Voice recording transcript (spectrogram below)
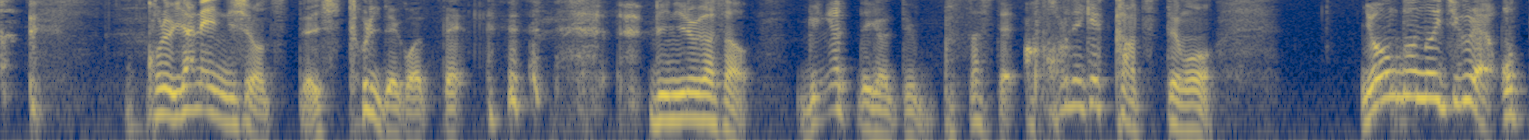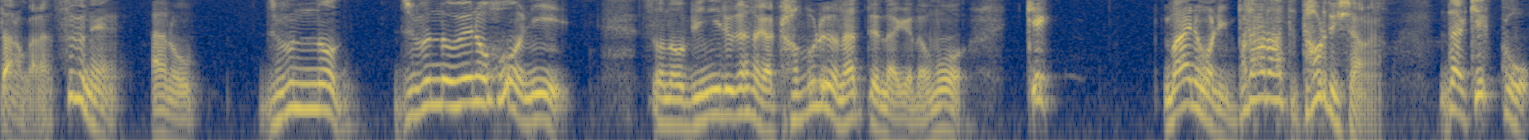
これを屋根にしろっつって、一人でこうやって、ビニール傘を、ビニュってこうやってぶっ刺して、あ、これでいけっかっつっても、4分の1ぐらい折ったのかな。すぐね、あの、自分の、自分の上の方に、そのビニール傘が被るようになってんだけども、け前の方にバタバタって倒れてきちゃうのよ。だから結構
